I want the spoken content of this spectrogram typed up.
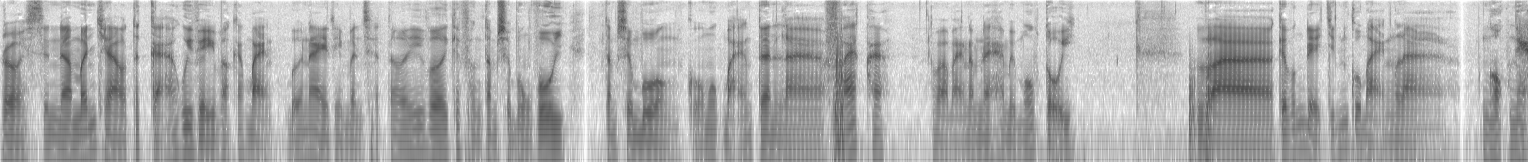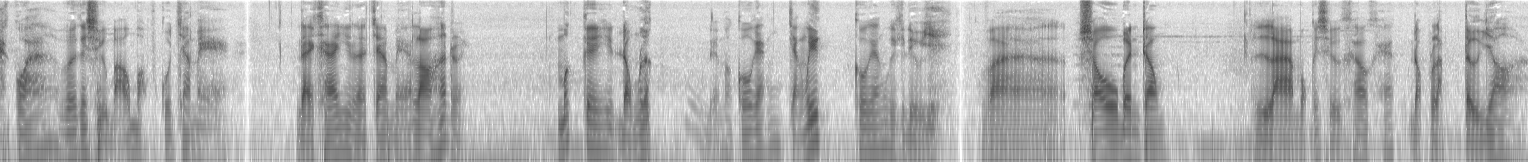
Rồi, xin à, mến chào tất cả quý vị và các bạn. Bữa nay thì mình sẽ tới với cái phần tâm sự buồn vui, tâm sự buồn của một bạn tên là Phát ha. Và bạn năm nay 21 tuổi. Và cái vấn đề chính của bạn là ngột ngạt quá với cái sự bảo bọc của cha mẹ. Đại khái như là cha mẹ lo hết rồi. Mất cái động lực để mà cố gắng, chẳng biết cố gắng vì cái điều gì. Và sâu bên trong là một cái sự khao khát độc lập tự do.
